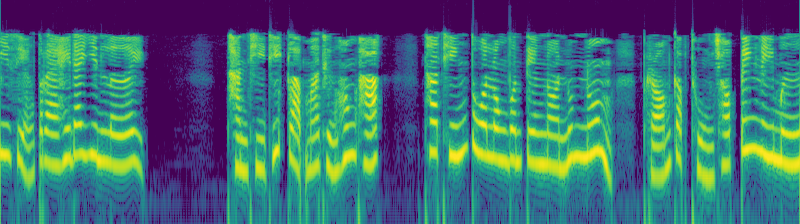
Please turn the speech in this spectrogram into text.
มีเสียงแตรให้ได้ยินเลย ทันทีที่กลับมาถึงห้องพักเธอทิ้งตัวลงบนเตียงนอนนุ่มๆ พร้อมกับถุงช้อปปิ้งในมือ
